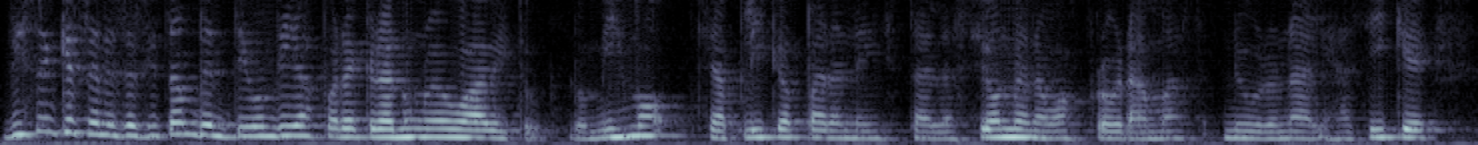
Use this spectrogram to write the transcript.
Dicen que se necesitan 21 días para crear un nuevo hábito. Lo mismo se aplica para la instalación de nuevos programas neuronales. Así que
